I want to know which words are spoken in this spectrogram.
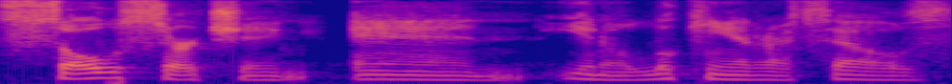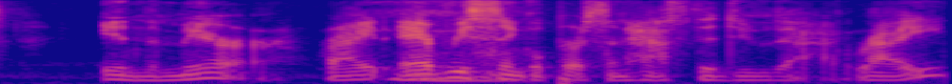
soul searching and you know looking at ourselves in the mirror, right? Every single person has to do that, right?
